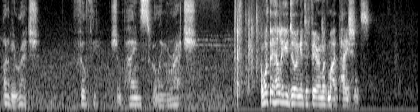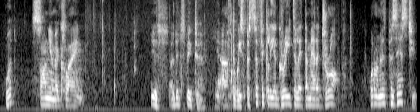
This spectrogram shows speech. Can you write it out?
I'm gonna be rich. Filthy, champagne swilling rich. And what the hell are you doing interfering with my patients? What? Sonia McLean. Yes, I did speak to her. Yeah, after we specifically agreed to let the matter drop. What on earth possessed you?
